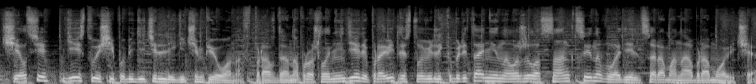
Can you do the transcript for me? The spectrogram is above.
Челси – действующий победитель Лиги чемпионов. Правда, на прошлой неделе правительство Великобритании наложило санкции на владельца Романа Абрамовича,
